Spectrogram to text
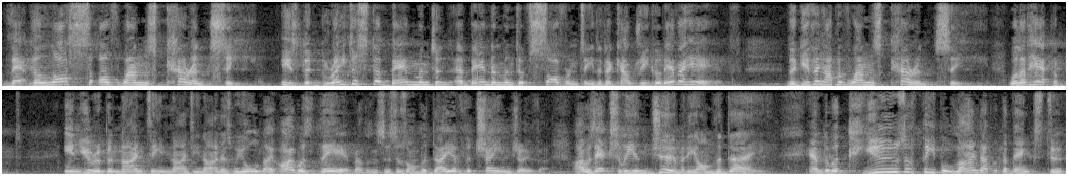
that the loss of one's currency is the greatest abandonment of sovereignty that a country could ever have. The giving up of one's currency. Well, it happened in Europe in 1999, as we all know. I was there, brothers and sisters, on the day of the changeover. I was actually in Germany on the day. And there were queues of people lined up at the banks to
